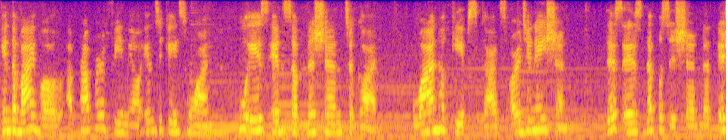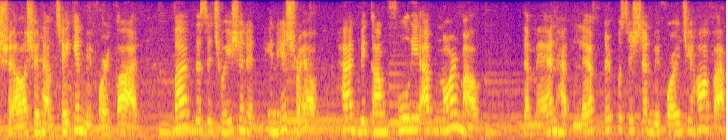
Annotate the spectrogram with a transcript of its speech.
In the Bible, a proper female indicates one who is in submission to God, one who keeps God's ordination. This is the position that Israel should have taken before God, but the situation in, in Israel had become fully abnormal. The men had left their position before Jehovah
